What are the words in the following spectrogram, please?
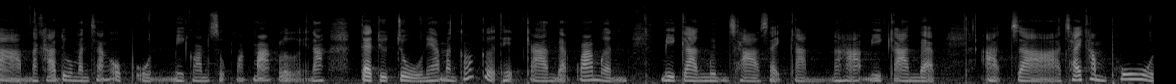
ตามนะคะ ดูมันช่างอบอุ่นมีความสุขมาก ๆ เลยนะ แต่จู่ๆเนี่ยมันก็เกิดเหตุการณ์แบบว่าเหมือนมีการมึนชาใส่กันนะคะ มีการแบบอาจจะใช้คำพูด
